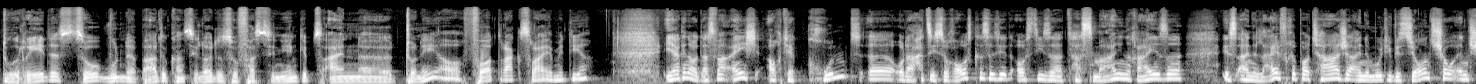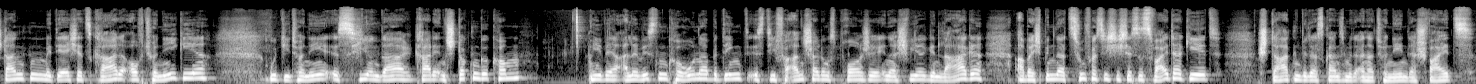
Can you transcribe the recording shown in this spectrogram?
du redest so wunderbar, du kannst die Leute so faszinieren. Gibt es eine Tournee auch, Vortragsreihe mit dir? Ja, genau. Das war eigentlich auch der Grund äh, oder hat sich so rauskristallisiert aus dieser Tasmanien-Reise ist eine Live-Reportage, eine Multivisionsshow entstanden, mit der ich jetzt gerade auf Tournee gehe. Gut, die Tournee ist hier und da gerade ins Stocken gekommen. Wie wir alle wissen, Corona-bedingt ist die Veranstaltungsbranche in einer schwierigen Lage, aber ich bin da zuversichtlich, dass es weitergeht. Starten wir das Ganze mit einer Tournee in der Schweiz,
